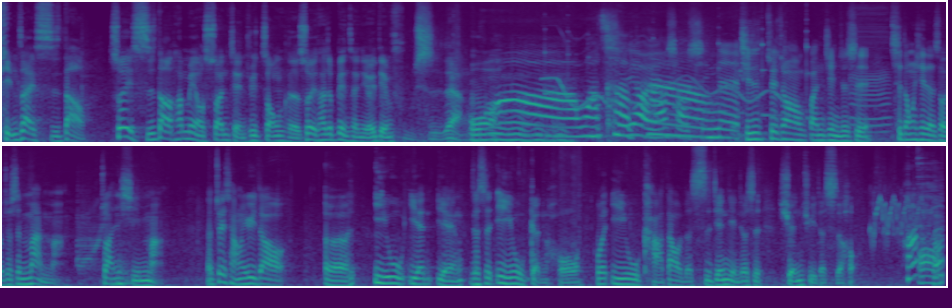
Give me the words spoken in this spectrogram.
停在食道，所以食道它没有酸碱去中和，所以它就变成有一点腐蚀这样。哇哇！吃药也要小心呢。其实最重要的关键就是吃东西的时候就是慢嘛，专心嘛。那最常遇到。呃，异物咽咽就是异物梗喉或异物卡到的时间点，就是选举的时候。哦，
